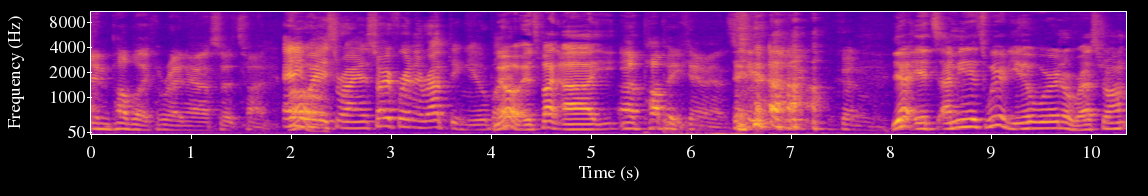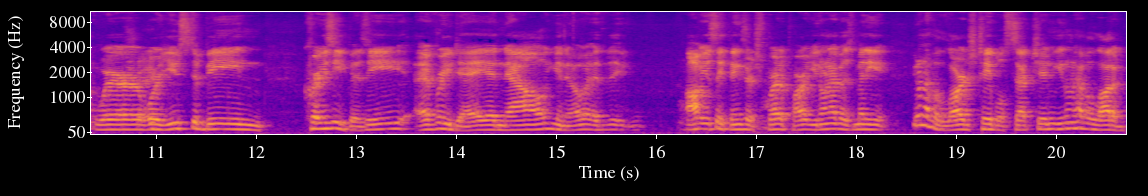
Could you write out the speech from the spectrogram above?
in public right now, so it's fine. Anyways, Ryan, sorry for interrupting you. But No, it's fine. Uh, y- A puppy came in. So couldn't. Yeah, it's. I mean, it's weird. You know, we're in a restaurant where Right. we're used to being crazy busy every day, and now you know, the, obviously things are spread apart. You don't have as many. You don't have a large table section. You don't have a lot of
